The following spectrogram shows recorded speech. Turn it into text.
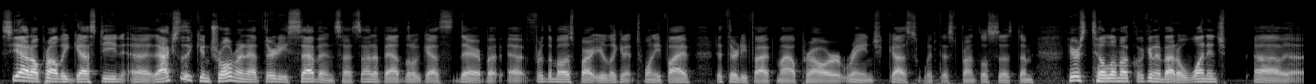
Seattle probably gusting. Uh, actually, the control run at 37, so that's not a bad little gust there. But uh, for the most part, you're looking at 25 to 35 mile per hour range gusts with this frontal system. Here's Tillamook looking about a one inch uh,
